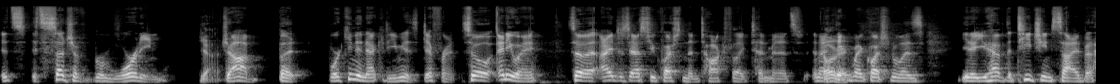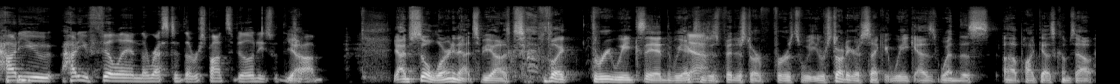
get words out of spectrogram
it's it's such a rewarding yeah. job, but working in academia is different. So anyway, so I just asked you a question, then talked for like ten minutes, and I okay. think my question was, you know, you have the teaching side, but how do mm-hmm. you how do you fill in the rest of the responsibilities with the yeah. job? Yeah, I'm still learning that to be honest. like three weeks in, we actually yeah. just finished our first week. We're starting our second week as when this uh, podcast comes out.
